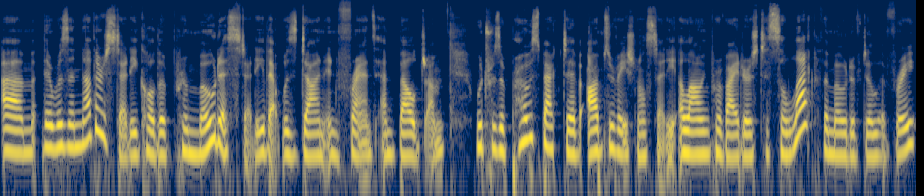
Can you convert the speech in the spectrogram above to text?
um, there was another study called the PREMODA study that was done in France and Belgium, which was a prospective observational study allowing providers to select the mode of delivery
